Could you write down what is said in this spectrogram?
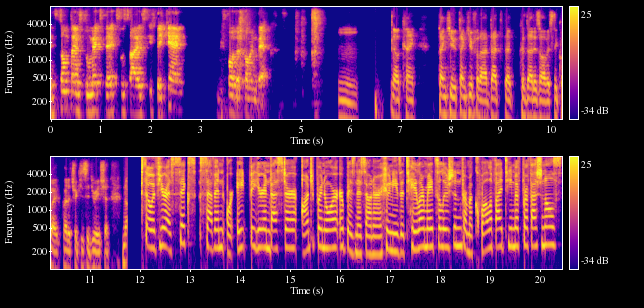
and sometimes to make the exercise if they can before they're coming back. Mm. Okay. Thank you. Thank you for that. That that because that is obviously quite quite a tricky situation. Now- so if you're a six, seven, or eight figure investor, entrepreneur, or business owner who needs a tailor-made solution from a qualified team of professionals,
